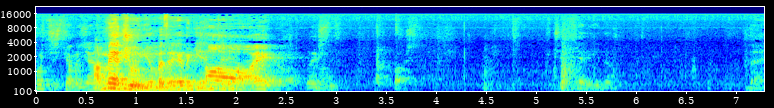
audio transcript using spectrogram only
Forse stiamo A me a giugno non mi frega più niente. Oh, ecco, questo. Posto. Si è chiarito? Bene.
